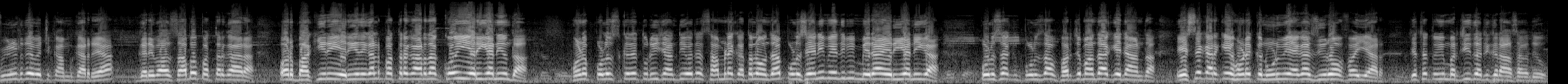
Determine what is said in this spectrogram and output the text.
ਫੀਲਡ ਦੇ ਵਿੱਚ ਕੰਮ ਕਰ ਰਿਹਾ, ਗਰੇਵਾਲ ਸਾਹਿਬ ਪੱਤਰਕਾਰ ਆ। ਔਰ ਬਾਕੀ ਦੇ ਏਰੀਆ ਦੀ ਗੱਲ, ਪੱਤਰਕਾਰ ਦਾ ਕੋਈ ਏਰੀਆ ਨਹੀਂ ਹੁੰਦਾ। ਹੁਣ ਪੁਲਿਸ ਕਦੇ ਤੁਰੀ ਜਾਂਦੀ ਹੋਵੇ ਤੇ ਸਾਹਮਣੇ ਕਤਲ ਹੁੰਦਾ, ਪੁਲਿਸ ਇਹ ਨਹੀਂ ਵੇਖਦੀ ਵੀ ਮੇਰਾ ਏਰੀਆ ਨਹੀਂਗਾ ਪੁਲਿਸ ਪੁਲਿਸ ਦਾ ਫਰਜ਼ ਬਣਦਾ ਅੱਗੇ ਜਾਣ ਦਾ। ਇਸੇ ਕਰਕੇ ਹੁਣ ਕਾਨੂੰਨ ਵੀ ਹੈਗਾ ਜ਼ੀਰੋ ਐਫ ਆਈ ਆਰ, ਜਿੱਥੇ ਤੁਸੀਂ ਮਰਜ਼ੀ ਦਰਜ ਕਰਾ ਸਕਦੇ ਹੋ।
